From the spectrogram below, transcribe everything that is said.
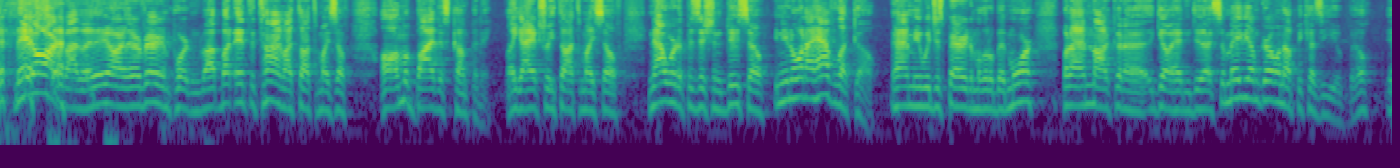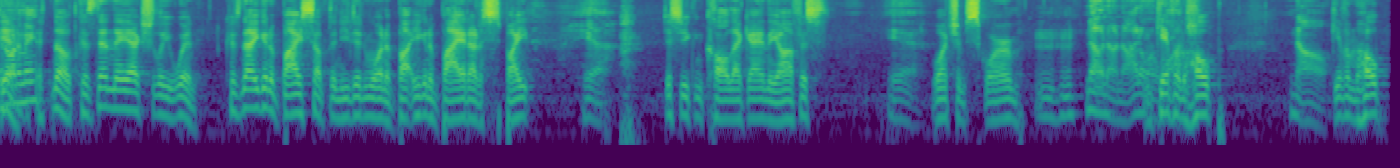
They are, by the way, they are. They're very important. But, but at the time, I thought to myself, "Oh, I'm gonna buy this company." Like I actually thought to myself, "Now we're in a position to do so." And you know what? I have let go. I mean, we just buried him a little bit more, but I'm not gonna go ahead and do that. So maybe I'm growing up because of you, Bill. You know what I mean? No, because then they actually win. Because now you're going to buy something you didn't want to buy. You're going to buy it out of spite, Yeah, just so you can call that guy in the office, yeah. watch him squirm, mm-hmm. No, no, no. I don't. give him hope. No, Give him hope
